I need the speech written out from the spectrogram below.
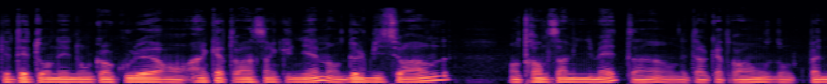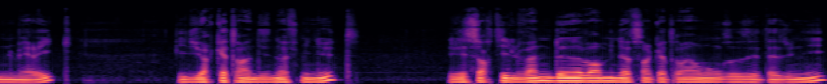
qui était tourné donc en couleur en 1,85 unième, en Dolby Surround, en 35 mm, hein, on était en 91 donc pas de numérique. Il dure 99 minutes Il est sorti le 22 novembre 1991 aux États-Unis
